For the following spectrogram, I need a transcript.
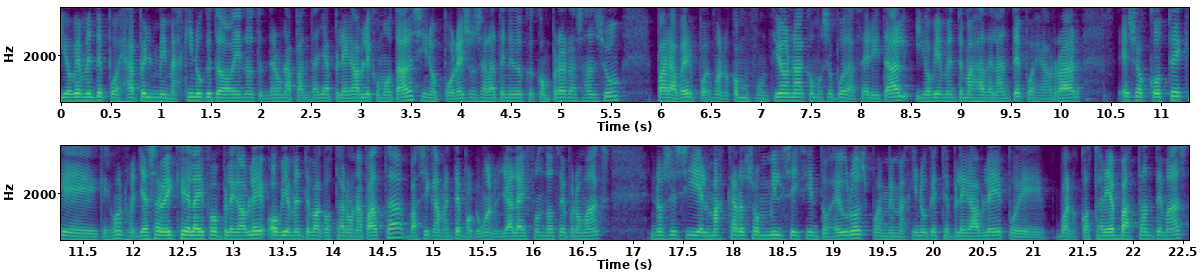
y obviamente pues Apple me imagino que todavía no tendrá una pantalla plegable como tal, sino por eso se la ha tenido que comprar a Samsung para ver pues bueno cómo funciona, cómo se puede hacer y tal y obviamente más adelante pues ahorrar esos costes que, que bueno ya sabéis que el iPhone plegable obviamente va a costar una pasta, básicamente porque bueno ya el iPhone 12 Pro Max no sé si el más caro son 1600 euros, pues me imagino que este plegable pues bueno costaría bastante más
